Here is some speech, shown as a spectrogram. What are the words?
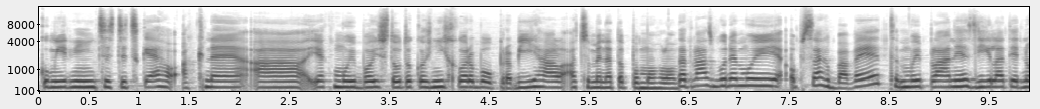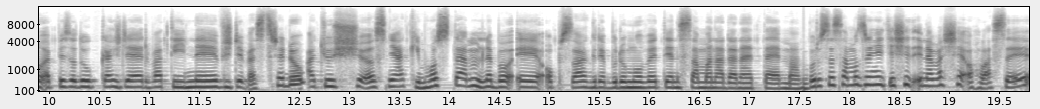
k umírnění cystického akné a jak můj boj s touto kožní chorobou probíhal a co mi na to pomohlo. Nad vás bude můj obsah bavit, můj plán je sdílet jednu epizodu každé dva týdny vždy ve středu, ať už s nějakým hostem nebo i obsah, kde budu mluvit jen sama na dané téma. Budu se samozřejmě těšit i na vaše ohlasy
